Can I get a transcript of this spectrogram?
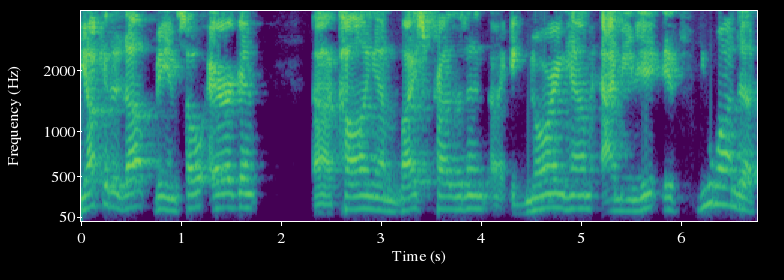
yucking it up, being so arrogant, uh, calling him vice president, uh, ignoring him. I mean, if you want to,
